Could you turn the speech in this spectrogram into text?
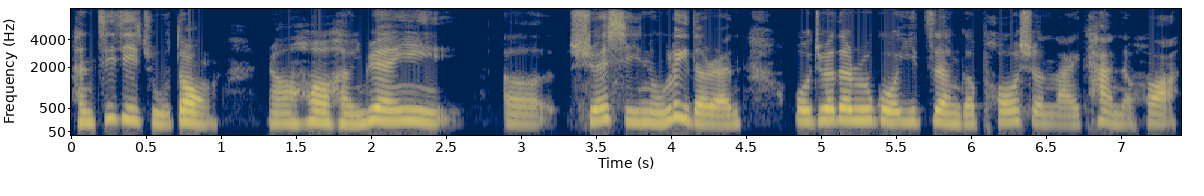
很积极主动，然后很愿意呃学习努力的人，我觉得如果以整个 portion 来看的话，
